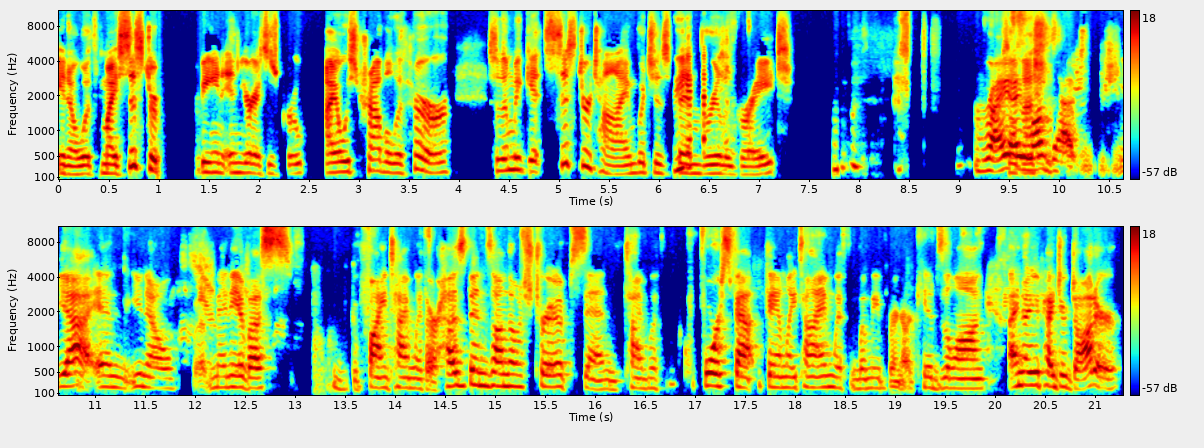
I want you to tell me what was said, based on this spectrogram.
you know with my sister being in your guys' group i always travel with her so then we get sister time which has been yeah. really great right so i love that yeah and you know many of us find time with our husbands on those trips and time with forced fa- family time with when we bring our kids along. I know you've had your daughter.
